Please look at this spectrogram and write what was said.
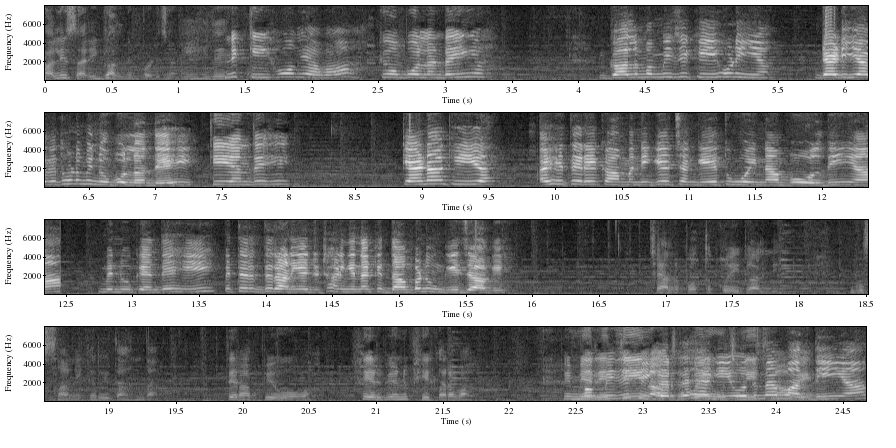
ਕਾਲੀ ਸਾਰੀ ਗੱਲ ਨਿਬੜ ਜਾਣੀ ਇਹਦੇ। ਨੀ ਕੀ ਹੋ ਗਿਆ ਵਾ? ਕਿਉਂ ਬੋਲਣ ਡਈ ਆ? ਗੱਲ ਮੰਮੀ ਜੀ ਕੀ ਹੋਣੀ ਆ? ਡੈਡੀ ਆ ਕੇ ਤੁਹਾਨੂੰ ਮੈਨੂੰ ਬੋਲਣ ਦੇ ਸੀ। ਕੀ ਕਹਿੰਦੇ ਸੀ? ਕਹਿਣਾ ਕੀ ਆ? ਇਹ ਤੇਰੇ ਕੰਮ ਨਹੀਂਗੇ ਚੰਗੇ ਤੂੰ ਇੰਨਾ ਬੋਲਦੀ ਆ। ਮੈਨੂੰ ਕਹਿੰਦੇ ਸੀ ਵੀ ਤੇਰੀ ਦਰਾਣੀਆਂ ਜਠਾਣੀਆਂ ਨਾਲ ਕਿੱਦਾਂ ਬਣੂਗੀ ਜਾ ਕੇ। ਚੱਲ ਪੁੱਤ ਕੋਈ ਗੱਲ ਨਹੀਂ ਗੁੱਸਾ ਨਹੀਂ ਕਰੀਦਾ ਹੁੰਦਾ। ਤੇਰਾ ਪਿਓ ਵਾ ਫਿਰ ਵੀ ਉਹਨੂੰ ਫਿਕਰ ਵਾ ਵੀ ਮੇਰੀ ਮੰਮੀ ਜੀ ਧੀ ਨਾਲ ਫਿਕਰ ਤਾਂ ਹੈਗੀ ਉਹ ਤਾਂ ਮੈਂ। ਮੰਨਦੀ ਆ।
